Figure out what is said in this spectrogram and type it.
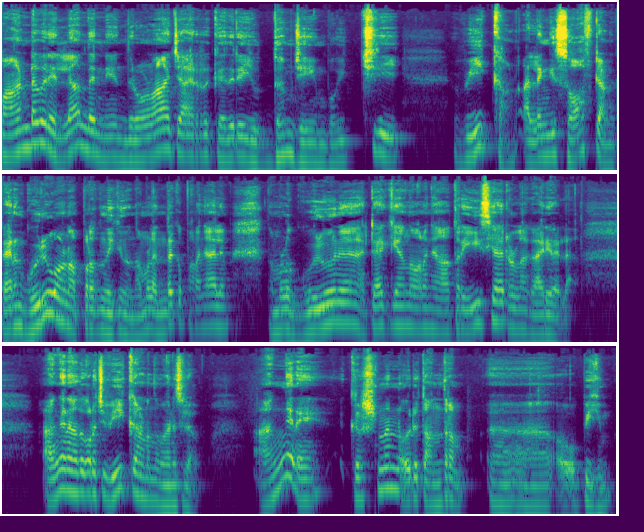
പാണ്ഡവരെല്ലാം തന്നെ ദ്രോണാചാര്യർക്കെതിരെ യുദ്ധം ചെയ്യുമ്പോൾ ഇച്ചിരി വീക്കാണ് അല്ലെങ്കിൽ സോഫ്റ്റാണ് കാരണം ഗുരുവാണ് അപ്പുറത്ത് നിൽക്കുന്നത്. നമ്മൾ എന്തൊക്കെ പറഞ്ഞാലും നമ്മൾ ഗുരുവിനെ അറ്റാക്ക് ചെയ്യാന്ന് പറഞ്ഞാൽ അത്ര ഈസി ആയിട്ടുള്ള കാര്യമല്ല. അങ്ങനെ അത് കുറച്ച് വീക്കാണെന്ന് മനസ്സിലാവും. അങ്ങനെ കൃഷ്ണൻ ഒരു തന്ത്രം ഒപ്പിക്കും.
